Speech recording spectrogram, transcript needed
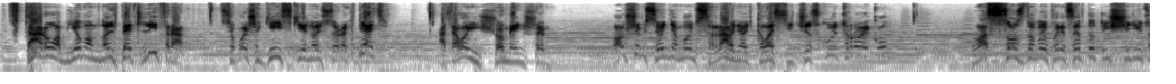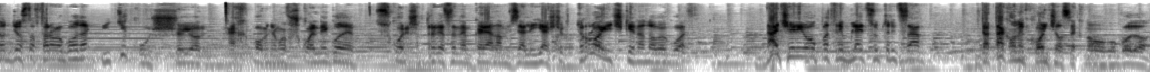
в объемом 0,5 литра. Все больше гейские 0,45, а того еще меньше. В общем, сегодня будем сравнивать классическую тройку, воссозданную по рецепту 1992 года и текущую. Эх, помню, мы в школьные годы с корешем драгоценным Коляном взяли ящик троечки на Новый год. Начали его употреблять с утреца. Да так он и кончился к Новому году.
